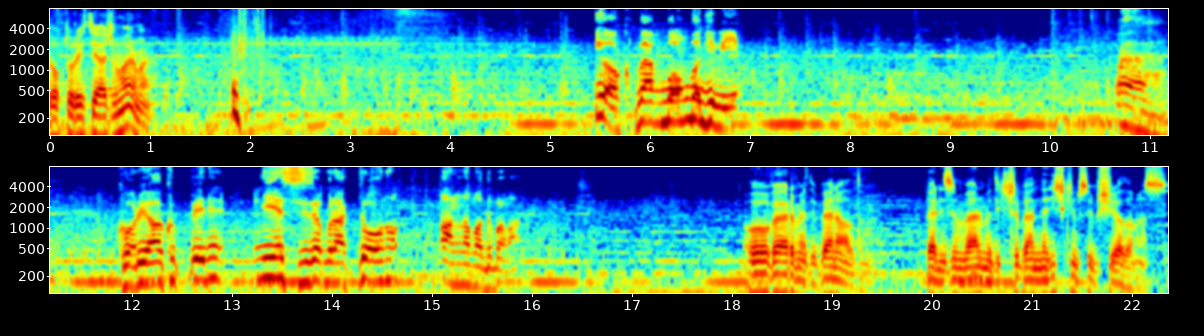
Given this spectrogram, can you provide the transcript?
Doktora ihtiyacın var mı? Yok ben bomba gibiyim. Ah, Kor Yakup beni niye size bıraktı onu anlamadım ama. O vermedi, ben aldım. Ben izin vermedikçe benden hiç kimse bir şey alamaz.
